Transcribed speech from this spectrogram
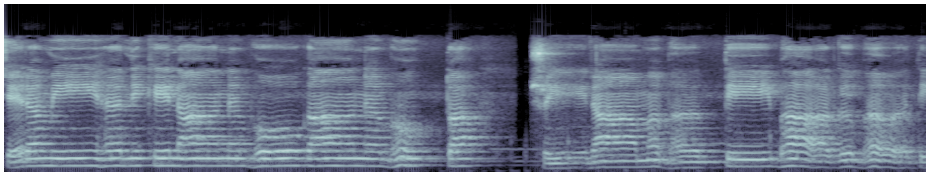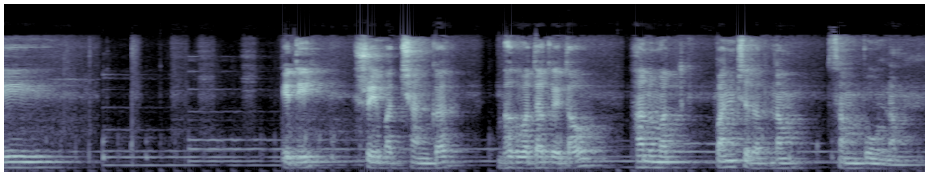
चिरमीह निखिलान् भोगान् भुक्त्वा भवती। इति श्रीमच्छङ्कर भगवतकृतौ हनुमत् पञ्चरत्नं सम्पूर्णम्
